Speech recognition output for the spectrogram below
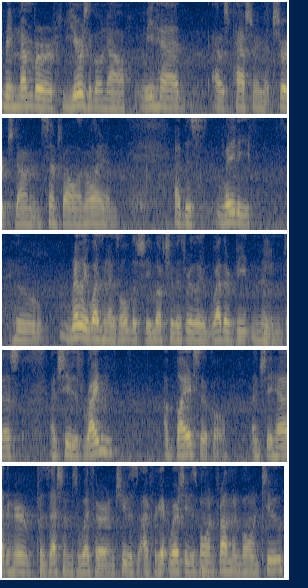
remember years ago now, we had, I was pastoring a church down in central Illinois and had this lady who really wasn't as old as she looked. She was really weather beaten and just, and she was riding a bicycle and she had her possessions with her and she was, I forget where she was going from and going to,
